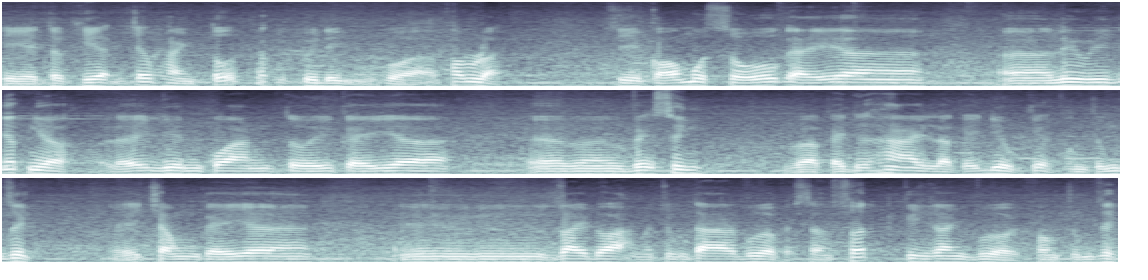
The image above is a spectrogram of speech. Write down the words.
thì thực hiện chấp hành tốt các quy định của pháp luật. Chỉ có một số cái uh, uh, lưu ý nhắc nhở đấy liên quan tới cái uh, uh, vệ sinh và cái thứ hai là cái điều kiện phòng chống dịch đấy, trong cái uh, giai đoạn mà chúng ta vừa phải sản xuất kinh doanh vừa phải phòng chống dịch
